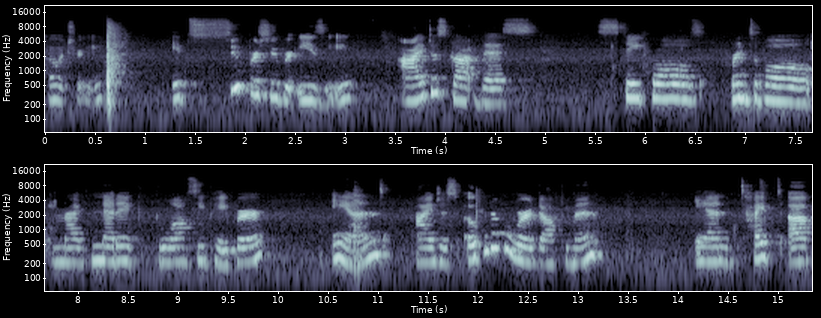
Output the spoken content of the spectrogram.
poetry. It's super, super easy. I just got this Staples printable magnetic glossy paper and I just opened up a Word document and typed up,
